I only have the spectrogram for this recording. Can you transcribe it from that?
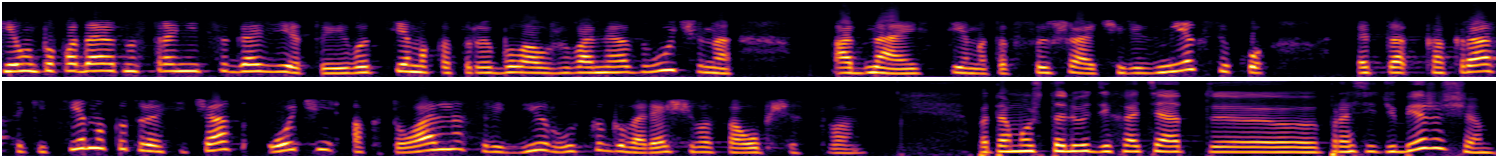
темы попадают на страницы газеты. И вот тема, которая была уже вами озвучена, одна из тем, это в США через Мексику, это как раз-таки тема, которая сейчас очень актуальна среди русскоговорящего сообщества. Потому что люди хотят э, просить убежища?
